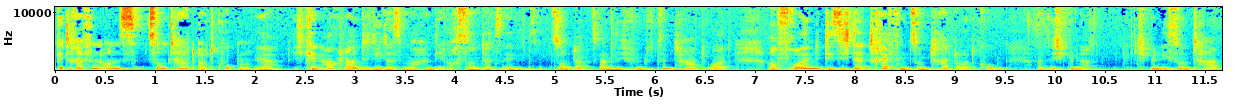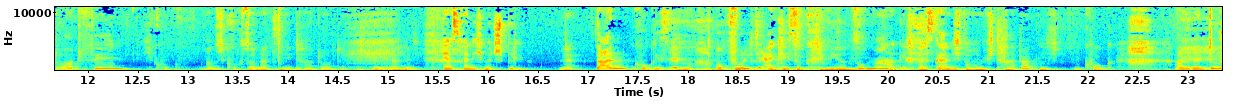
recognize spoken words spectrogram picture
wir treffen uns zum Tatort gucken. Ja, ich kenne auch Leute, die das machen, die auch sonntags in, Sonntag 2015 Tatort. Auch Freunde, die sich da treffen zum Tatort gucken. Also ich bin, ich bin nicht so ein Tatort-Fan. Ich gucke, also ich gucke sonntags nie Tatorte, ich bin ehrlich. Erst wenn ich mitspiele. Ja, dann gucke ich es immer. Obwohl ich eigentlich so Krimi und so mag. Ich weiß gar nicht, warum ich Tatort nicht gucke. Also wenn du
